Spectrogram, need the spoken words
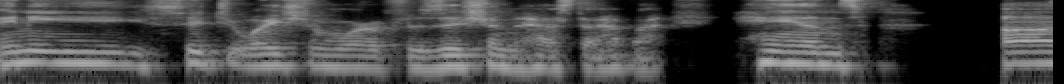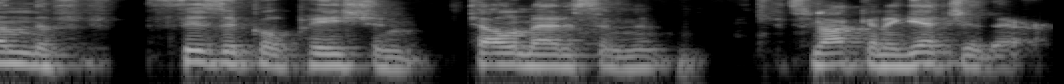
any situation where a physician has to have a hands on the physical patient, telemedicine, it's not going to get you there.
